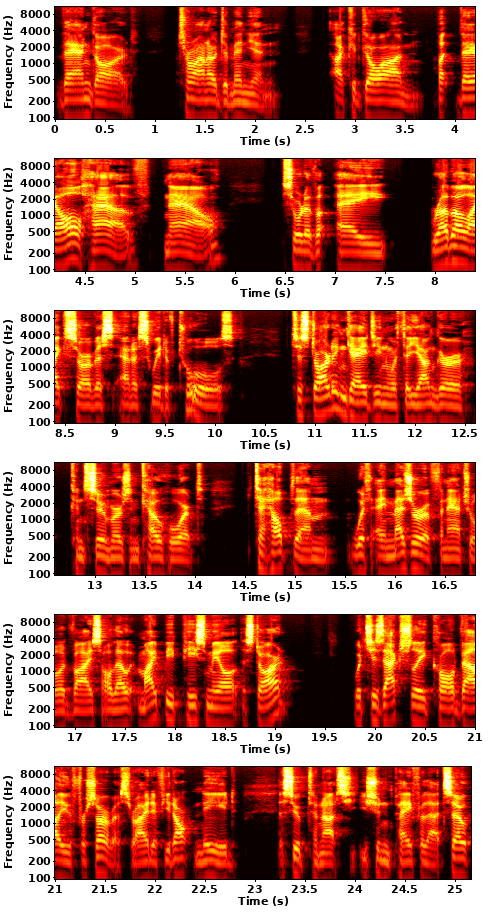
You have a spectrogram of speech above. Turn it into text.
Vanguard, Toronto Dominion. I could go on, but they all have now sort of a robo like service and a suite of tools to start engaging with the younger consumers and cohort to help them with a measure of financial advice, although it might be piecemeal at the start, which is actually called value for service, right? If you don't need the soup to nuts, you shouldn't pay for that. So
